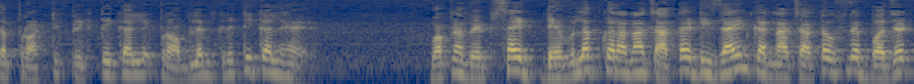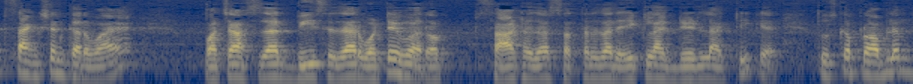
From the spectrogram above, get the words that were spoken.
the practical problem critical है। वो अपना वेबसाइट डेवलप कराना चाहता है डिज़ाइन करना चाहता है उसने बजट सैंक्शन करवाया पचास हज़ार बीस हज़ार वट एवर अब साठ हज़ार, सत्तर हज़ार, एक लाख, डेढ़ लाख, ठीक है? तो उसका प्रॉब्लम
